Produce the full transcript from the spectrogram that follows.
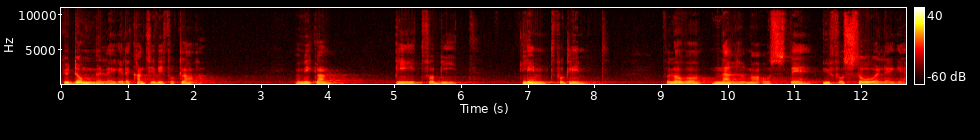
guddommelige, det kan ikke vi forklare. Men vi kan bit for bit, glimt for glimt, få lov å nærme oss det uforståelige,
